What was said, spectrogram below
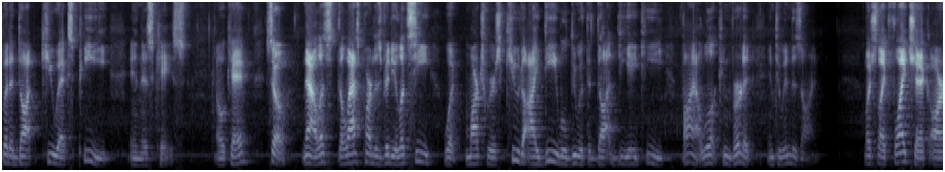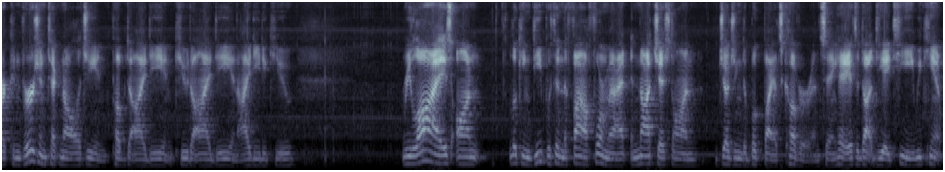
but a .qxp in this case. Okay? So, now let's the last part of this video, let's see what Markzware's Q to ID will do with the .dat file. Will it convert it into InDesign? Much like FlightCheck, our conversion technology in pub to ID and Q to ID and ID to Q relies on looking deep within the file format and not just on judging the book by its cover and saying, hey, it's a .dat, we can't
